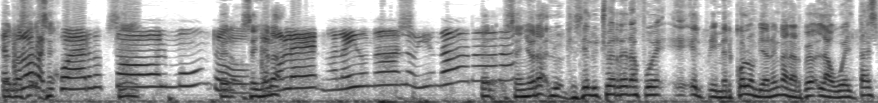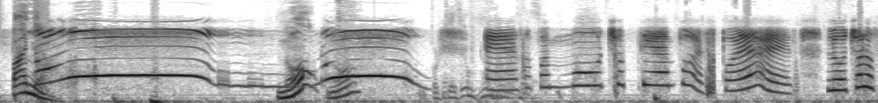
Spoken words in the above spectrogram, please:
pero Eso lo se- se- recuerda sí. todo el mundo. Pero, señora- no, le- no ha leído nada en la vida, nada, nada, Pero, nada. señora, que ese Lucho Herrera fue eh, el primer colombiano en ganar la Vuelta a España. ¿No? Eso fue mucho tiempo después. Lucho a los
